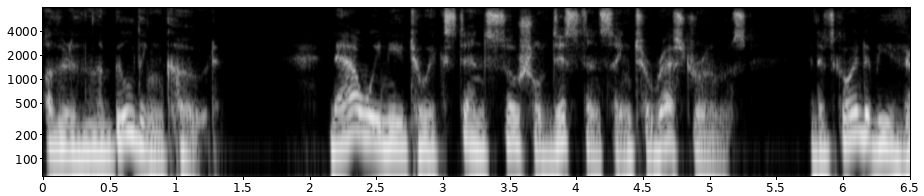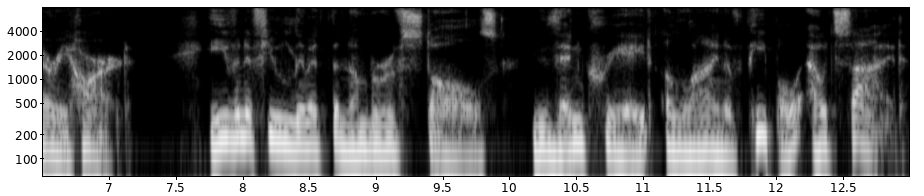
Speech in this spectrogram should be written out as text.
other than the building code. Now we need to extend social distancing to restrooms, and it's going to be very hard. Even if you limit the number of stalls, you then create a line of people outside.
